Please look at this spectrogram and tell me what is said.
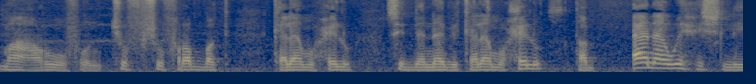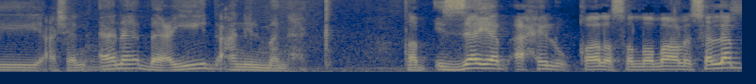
معروف. شوف شوف ربك كلامه حلو سيدنا النبي كلامه حلو. طب أنا وحش ليه؟ عشان أنا بعيد عن المنهج. طب إزاي ابقى حلو؟ قال صلى الله عليه وسلم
